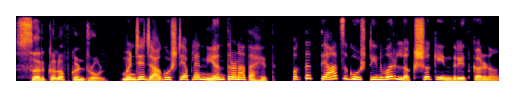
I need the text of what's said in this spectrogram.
सर्कल ऑफ कंट्रोल म्हणजे ज्या गोष्टी आपल्या नियंत्रणात आहेत फक्त त्याच गोष्टींवर लक्ष केंद्रित करणं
